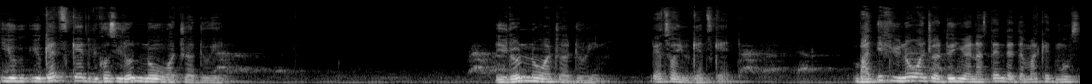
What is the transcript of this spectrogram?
you you get scared because you don't know what you are doing you don't know what you are doing that's why you get scared but if you know what you are doing, you understand that the market moves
